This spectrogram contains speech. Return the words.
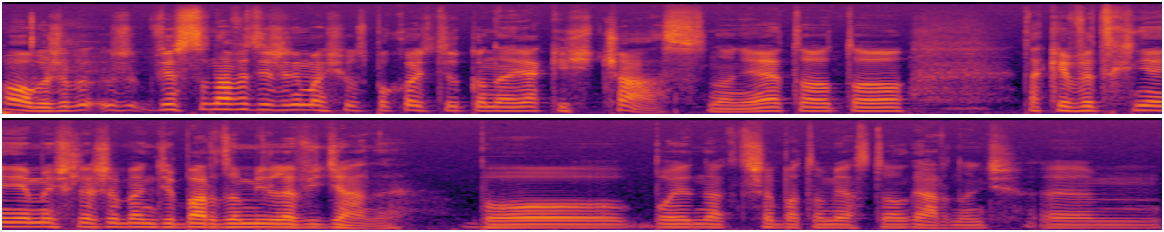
O, żeby, że- wiesz co, nawet jeżeli ma się uspokoić tylko na jakiś czas, no nie, to, to takie wytchnienie myślę, że będzie bardzo mile widziane, bo, bo jednak trzeba to miasto ogarnąć. Em,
